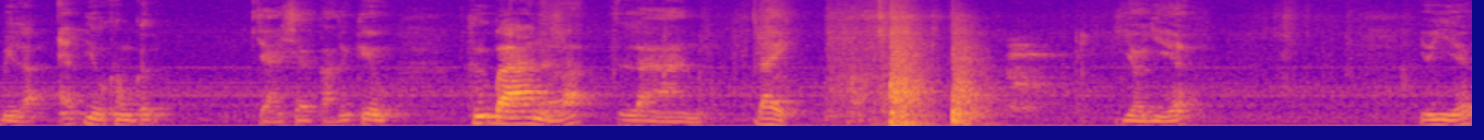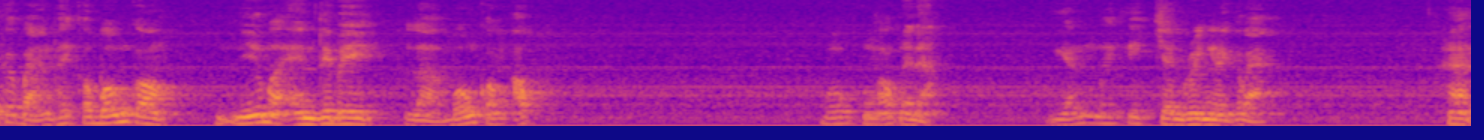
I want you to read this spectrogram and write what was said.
bị là ép vô không cứng chạy sẽ tạo tiếng kêu. Thứ ba nữa là đây. Dò dĩa. Dò dĩa, các bạn thấy có bốn con. Nếu mà MTB là bốn con ốc. Bốn con ốc đây nè. Gắn mấy cái chain ring này các bạn. Ha.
